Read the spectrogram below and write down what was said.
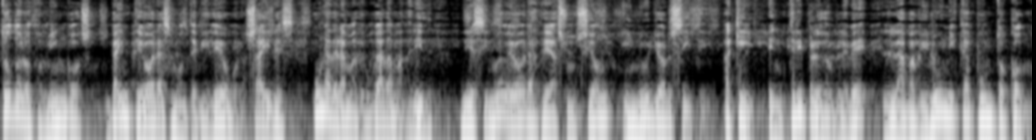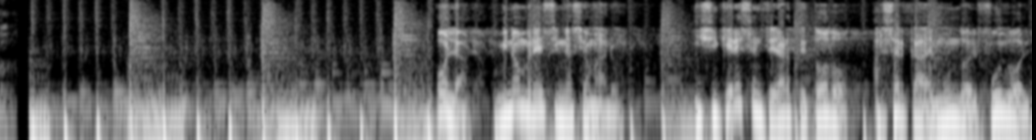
todos los domingos, 20 horas Montevideo, Buenos Aires, 1 de la madrugada Madrid, 19 horas de Asunción y New York City, aquí en www.lababilúnica.com. Hola, mi nombre es Ignacio Amaro. Y si querés enterarte todo acerca del mundo del fútbol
